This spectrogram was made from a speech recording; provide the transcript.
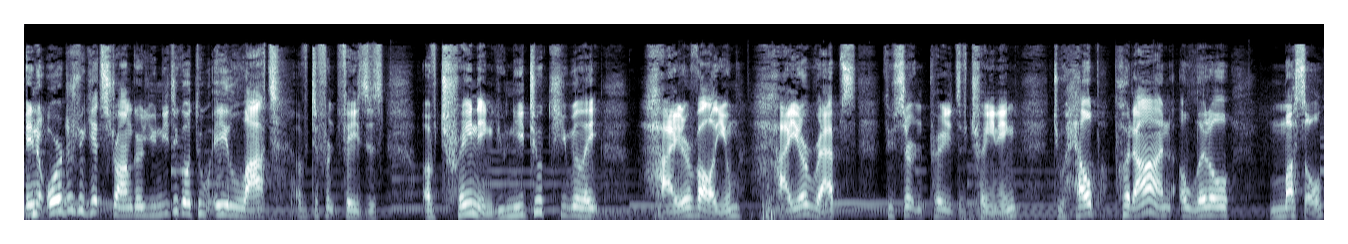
In order to get stronger, you need to go through a lot of different phases of training. You need to accumulate higher volume, higher reps through certain periods of training to help put on a little muscle.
